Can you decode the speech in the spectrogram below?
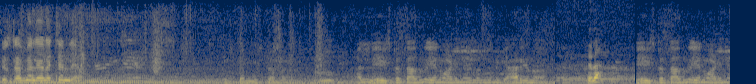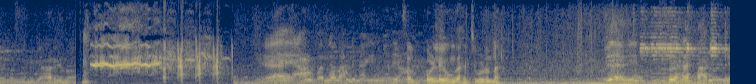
ಸಿಸ್ಟಮ್ ಮೇಲೆ ಎಲ್ಲ ಚಂದ ಇಷ್ಟೊಂದು ಇಷ್ಟನ ಅಲ್ಲಿ ಇಷ್ಟೊತ್ತಾದ್ರೂ ಏನು ಮಾಡಿಲ್ಲ ಇಲ್ಲ ನಿನಗೆ ಯಾರೇನು? ಏ ಇಷ್ಟೊತ್ತಾದ್ರೂ ಏನು ಮಾಡಿಲ್ಲ ಇಲ್ಲ ನಿನಗೆ ಯಾರೇನು ಏ ಯಾವ ಬಂದಲ್ಲ ನಿಮ್ಯಾಗ ನಿಮ್ಯಾಗ ಯಾವ- ಸ್ವಲ್ಪ ಕೊಳ್ಳಿ ಹಂಗ ಹಚ್ಚಿಬಿಡುನ ಏ ನೀನ್ ಆಗ್ಲಿ.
